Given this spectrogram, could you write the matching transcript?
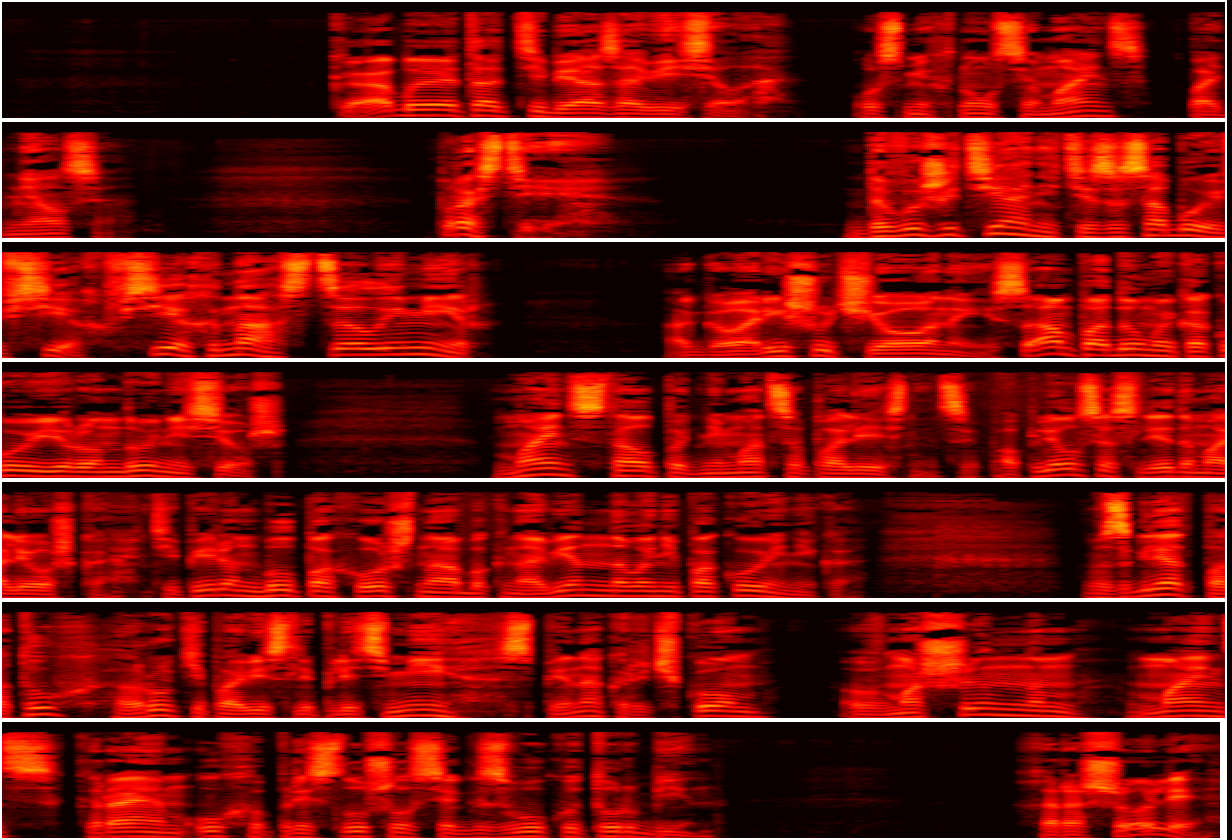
Кабы это от тебя зависело, усмехнулся Майнц, поднялся. Прости. Да вы же тянете за собой всех, всех нас, целый мир. А говоришь ученый, сам подумай, какую ерунду несешь. Майнц стал подниматься по лестнице, поплелся следом Алешка. Теперь он был похож на обыкновенного непокойника. Взгляд потух, руки повисли плетьми, спина крючком. В машинном Майнц краем уха прислушался к звуку турбин. Хорошо ли?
